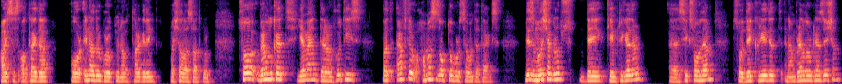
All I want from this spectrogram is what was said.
ISIS, Al-Qaeda, or any other group targeting Bashar al-Assad group. So when we look at Yemen, there are Houthis. But after Hamas's October 7th attacks, these militia groups, they came together, uh, six of them. So they created an umbrella organization,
